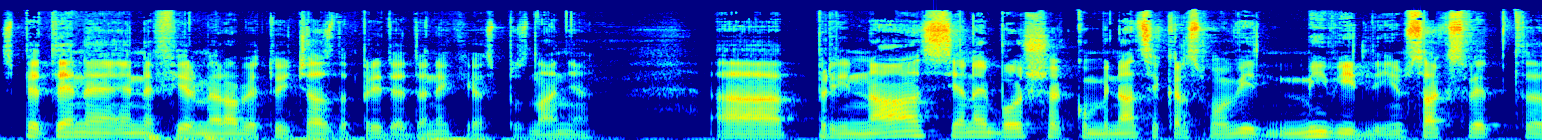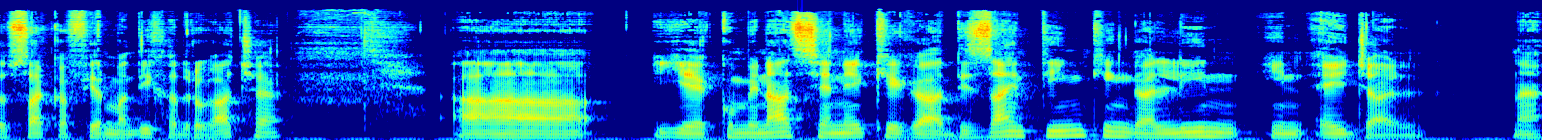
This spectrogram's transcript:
Spet ene, ene firme rabijo tudi čas, da pride do nekega spoznanja. Uh, pri nas je najboljša kombinacija, kar smo vid mi videli, in vsak svet, vsaka firma diha drugače. Uh, je kombinacija nekega design thinkinga, lean in agile. Ne?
